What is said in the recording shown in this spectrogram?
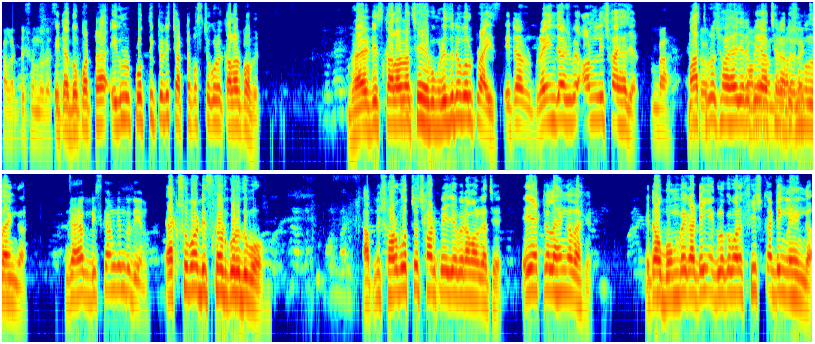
কালারটা সুন্দর আছে। এটা দোপাট্টা এগুলোর প্রত্যেকটারই চারটা পাঁচটা করে কালার পাবেন। ভ্যারাইটিস কালার আছে এবং রিজনেবল প্রাইস এটার রেঞ্জ আসবে অনলি ছয় হাজার। মাত্র ছয় হাজারে পেয়ে যাচ্ছেন এত সুন্দর লেহেঙ্গা। যাই হোক ডিসকাউন্ট কিন্তু দিন একশো বার ডিসকাউন্ট করে দেবো। আপনি সর্বোচ্চ ছাড় পেয়ে যাবেন আমার কাছে। এই একটা লেহেঙ্গা দেখেন। এটাও বোম্বে কাটিং এগুলোকে বলে ফিশ কাটিং লেহেঙ্গা।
